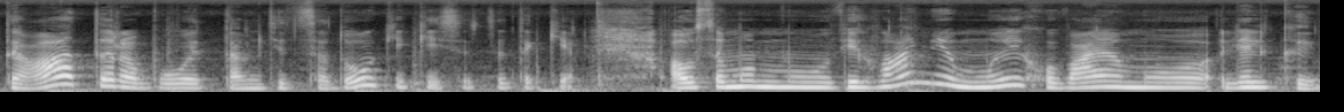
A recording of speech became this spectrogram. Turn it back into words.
театр або там дітсадок якийсь, це таке. А у самому вігвамі ми ховаємо ляльки.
